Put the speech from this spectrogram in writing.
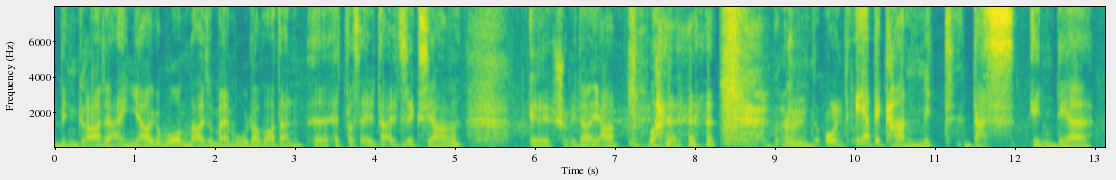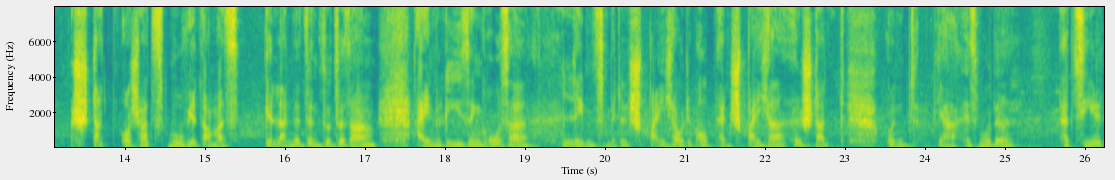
bin gerade ein Jahr geworden, also mein Bruder war dann äh, etwas älter als sechs Jahre. Äh, schon wieder, ja. Und er bekam mit, dass in der Stadt Oschatz, wo wir damals gelandet sind sozusagen, ein riesengroßer Lebensmittelspeicher oder überhaupt ein Speicher äh, stand. Und ja, es wurde erzählt,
